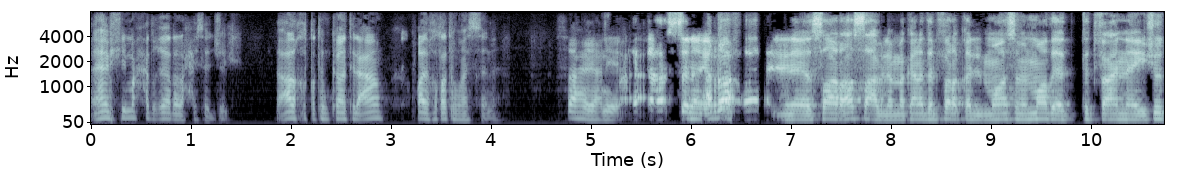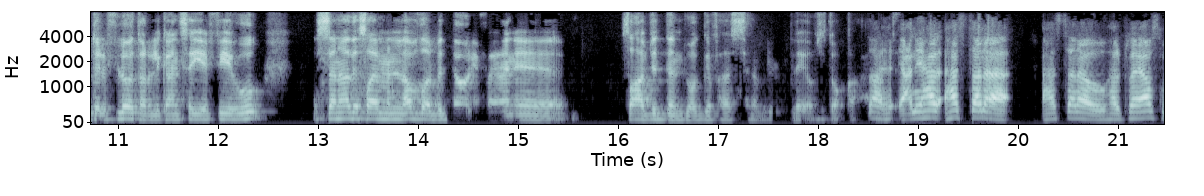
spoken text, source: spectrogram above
أهم شيء ما حد غيره راح يسجل. هذا خطتهم كانت العام وهذه خطتهم هالسنة. صحيح يعني السنة يعني صار أصعب لما كانت الفرق المواسم الماضية تدفع انه يشوت ال floater اللي كان سيء فيه هو. السنة هذه صار من الأفضل بالدوري فيعني صعب جدا توقفها السنة بال playoff أتوقع. صحيح يعني هالسنه هالسنة وهال playoff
